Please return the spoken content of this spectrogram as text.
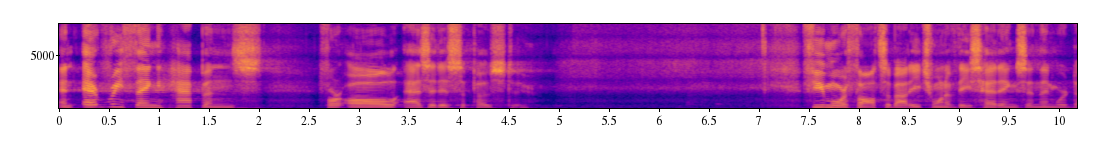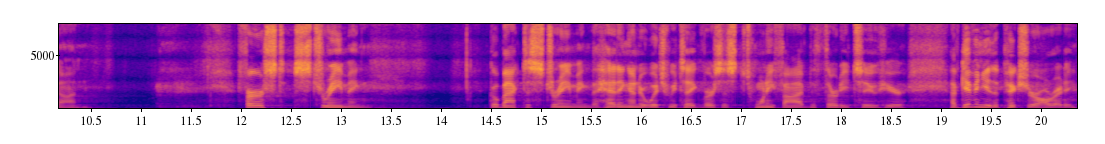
and everything happens for all as it is supposed to. Few more thoughts about each one of these headings, and then we're done. First, streaming. Go back to streaming, the heading under which we take verses 25 to 32 here. I've given you the picture already.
